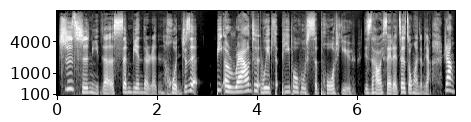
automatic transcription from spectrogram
支持你的身边的人混，就是 be around with people who support you。This is how I say it。这个中文怎么讲？让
